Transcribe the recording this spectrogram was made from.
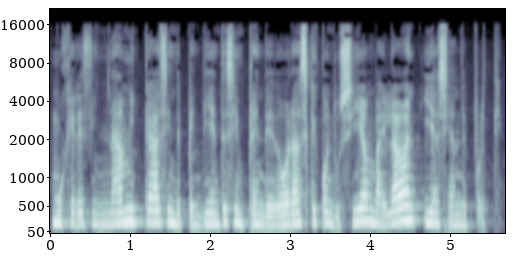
Mujeres dinámicas, independientes y emprendedoras que conducían, bailaban y hacían deporte.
